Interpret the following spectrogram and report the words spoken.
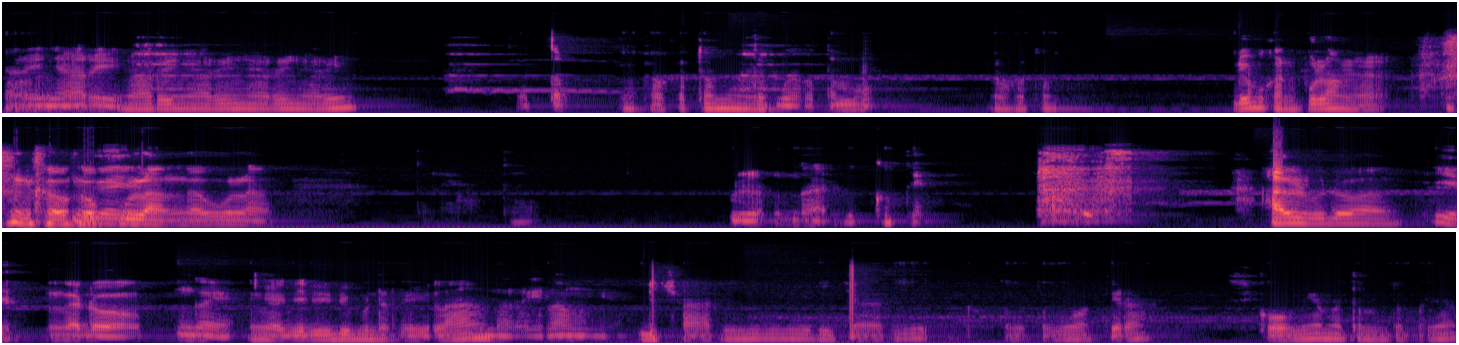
nyari-nyari. Nyari nyari nyari nyari. Tetap nggak ketemu. Tetap gak ketemu. Nggak ketemu. Dia bukan pulang ya? Nggak nggak Enggak ya? pulang nggak pulang. Ternyata belum nggak ikut ya? Halu doang? Iya. Enggak dong. Enggak ya? Enggak jadi dia bener hilang. Benar hilang ya? Dicari dicari ketemu ketemu akhirnya si Komi sama temen-temennya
